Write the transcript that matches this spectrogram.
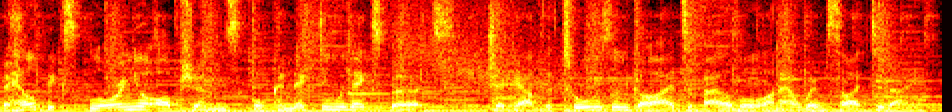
For help exploring your options or connecting with experts, check out the tools and guides available on our website today.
